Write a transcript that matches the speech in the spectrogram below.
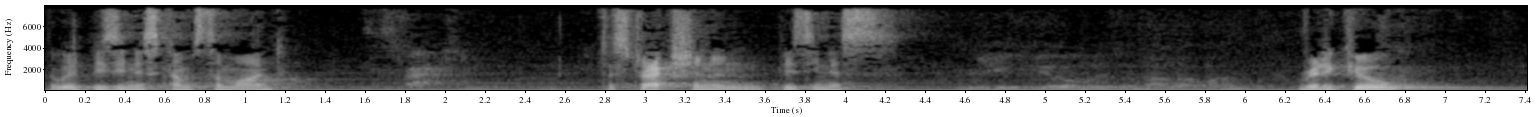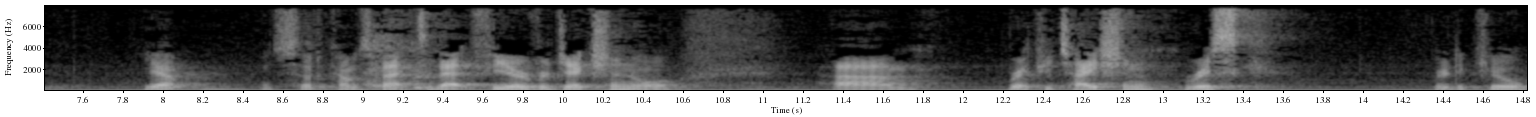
The word busyness comes to mind. Distraction. Distraction and busyness. Ridicule is another one. Ridicule. Yep. Which sort of comes back to that fear of rejection or um, reputation, risk, ridicule.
